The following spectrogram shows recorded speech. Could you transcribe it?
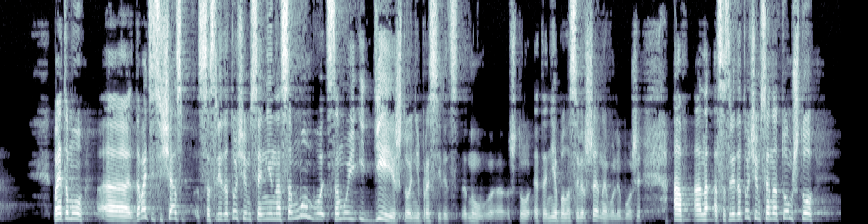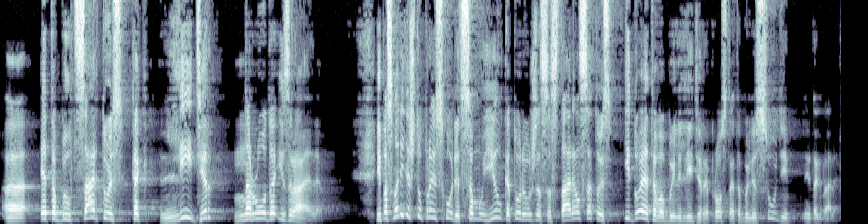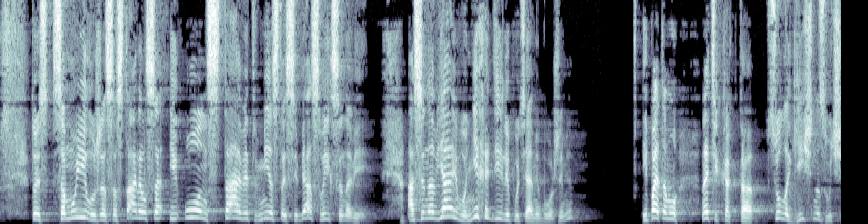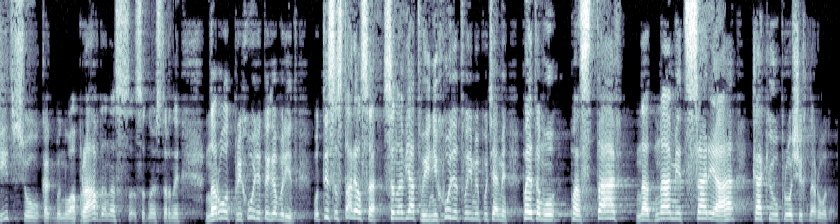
Поэтому э, давайте сейчас сосредоточимся не на самом, самой идее, что они просили, ну, э, что это не было совершенной волей Божьей, а, а сосредоточимся на том, что э, это был царь, то есть как лидер народа Израиля. И посмотрите, что происходит. Самуил, который уже состарился, то есть и до этого были лидеры, просто это были судьи и так далее. То есть Самуил уже состарился, и он ставит вместо себя своих сыновей. А сыновья его не ходили путями Божьими, и поэтому знаете, как-то все логично звучит, все как бы, ну, оправдано с, с одной стороны. Народ приходит и говорит, вот ты состарился, сыновья твои не ходят твоими путями, поэтому поставь над нами царя, как и у прочих народов.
